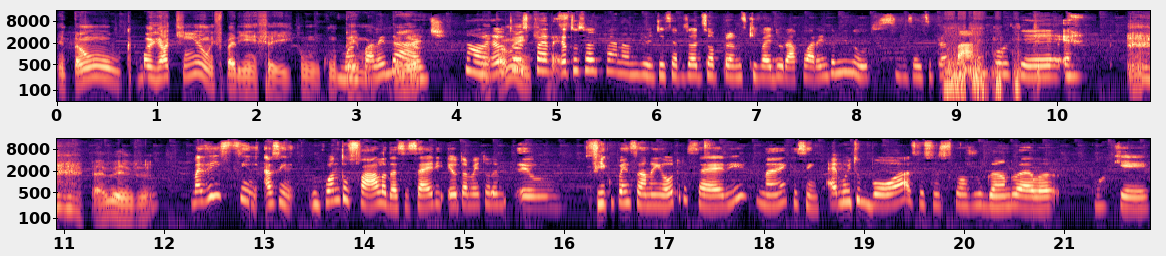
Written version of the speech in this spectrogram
Então, o cara já tinha uma experiência aí com, com o Uma tema. entendeu? qualidade. Não, eu tô, Exatamente. esper- eu tô só esperando, gente, esse episódio de Sopranos que vai durar 40 minutos. Vocês se preparem, porque. É mesmo. Mas sim, assim, enquanto fala dessa série, eu também tô. Eu fico pensando em outra série, né? Que assim, é muito boa, as pessoas estão julgando ela porque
